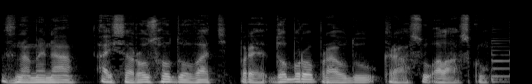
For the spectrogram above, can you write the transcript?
znamená aj sa rozhodovať pre dobro, pravdu, krásu a lásku.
